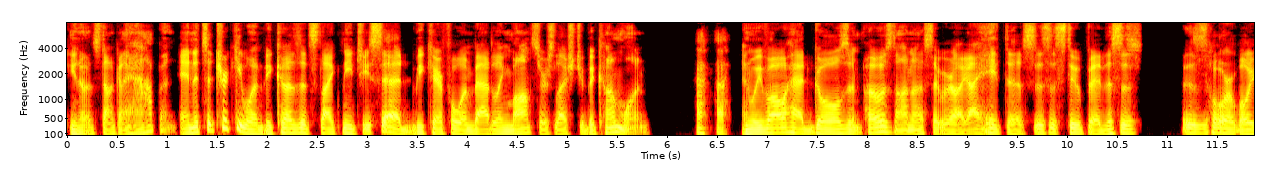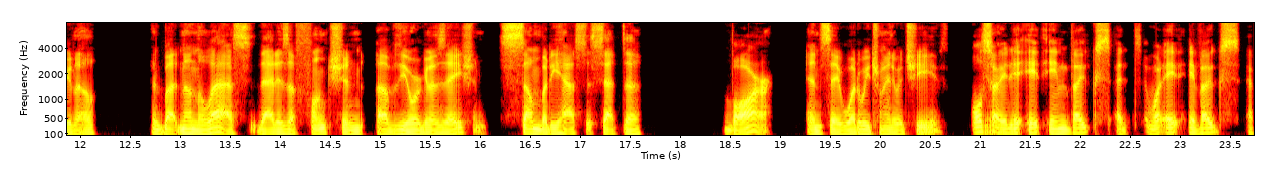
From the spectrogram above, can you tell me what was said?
you know, it's not going to happen. And it's a tricky one because it's like Nietzsche said, be careful when battling monsters lest you become one. and we've all had goals imposed on us that we are like, I hate this. This is stupid. This is, this is horrible, you know? But nonetheless, that is a function of the organization. Somebody has to set the bar and say, what are we trying to achieve? Also, yeah. it, it, invokes a, what it evokes a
